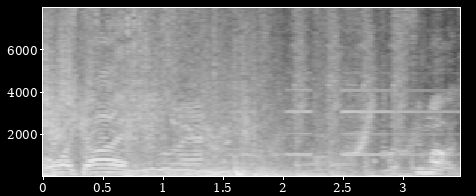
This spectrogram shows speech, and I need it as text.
Oh my god! Much too much.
